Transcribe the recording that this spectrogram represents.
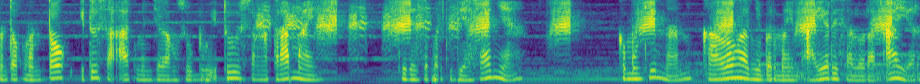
Mentok-mentok itu saat menjelang subuh itu sangat ramai. Tidak seperti biasanya. Kemungkinan kalau hanya bermain air di saluran air,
